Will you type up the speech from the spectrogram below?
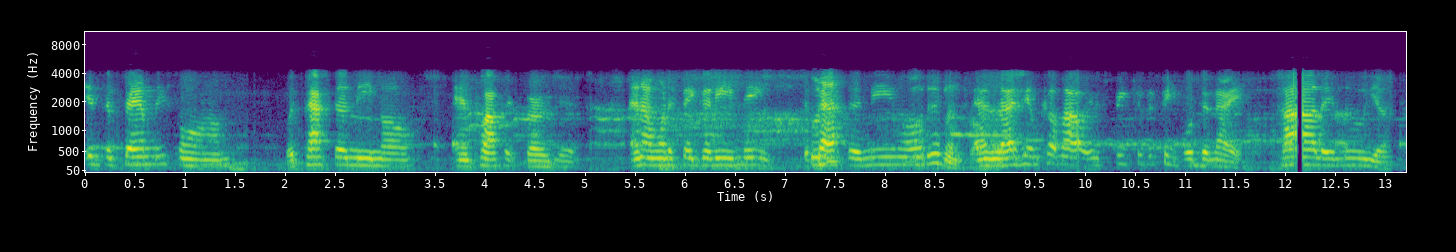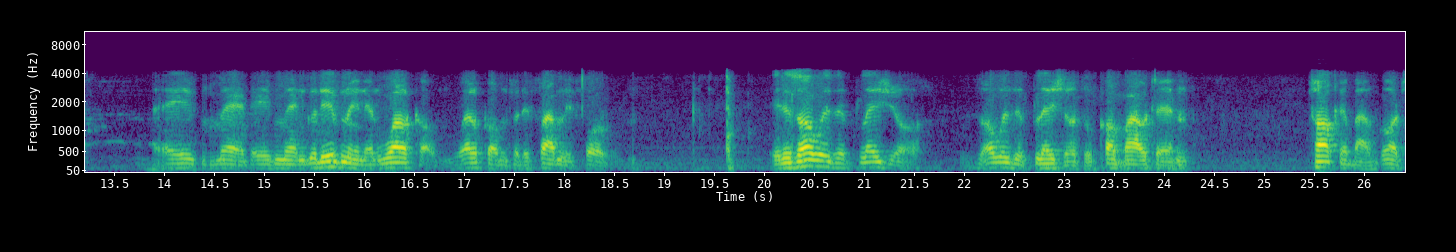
is the Family Forum with Pastor Nemo and Prophet Burgess. And I want to say good evening to Good- Pastor Nemo Good evening, and let him come out and speak to the people tonight. Hallelujah. Amen. Amen. Good evening and welcome. Welcome to the Family Forum. It is always a pleasure. It's always a pleasure to come out and talk about God's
